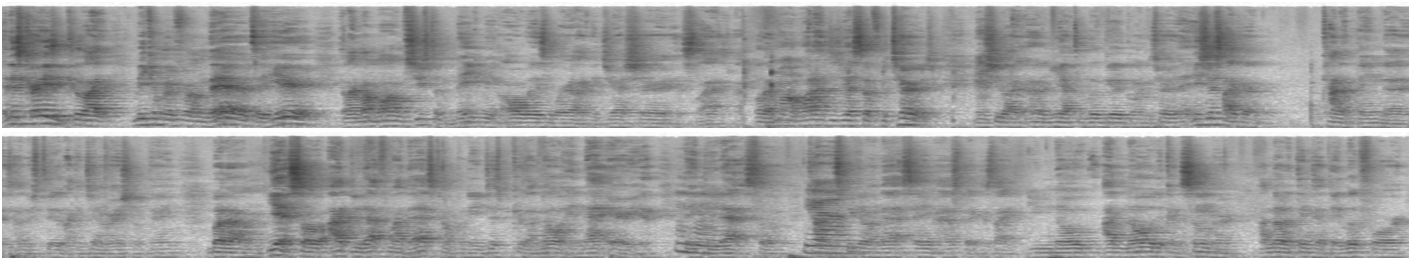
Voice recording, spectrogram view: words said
and it's crazy because like me coming from there to here, and like my mom, she used to make me always wear like a dress shirt and slacks. Like, I'm like, mom, why do I have to dress up for church? And she like, uh, you have to look good going to church. And it's just like a kind of thing that is understood, like a generational thing. But um, yeah, so I do that for my dad's company just because I know in that area they do Mhm. that. So kind Yeah. of speaking on that same aspect, it's like you know, I know the consumer, I know the things that they look for,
